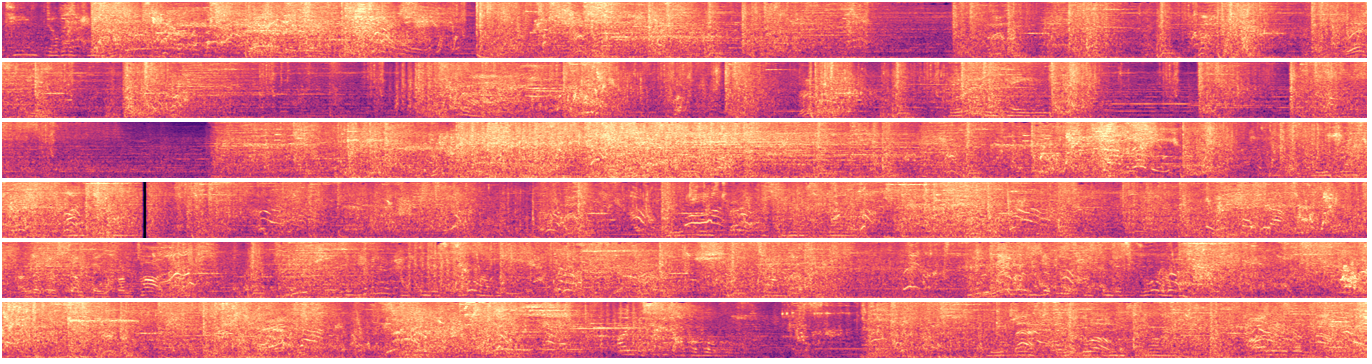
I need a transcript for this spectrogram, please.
team double kill. inhibitor has been destroyed. Unstoppable. Back in the glow. Honor the mountain.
